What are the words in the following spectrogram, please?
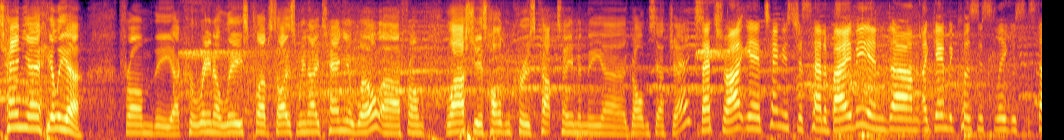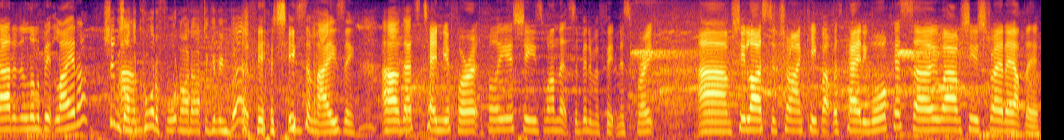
Tanya Hillier from the uh, Carina Leagues Club Tigers. We know Tanya well uh, from last year's Holden Cruise Cup team in the uh, Golden South Jags. That's right. Yeah, Tanya's just had a baby, and um, again because this league was started a little bit later. She was on the um, court a fortnight after giving birth. Yeah, she's amazing. Uh, that's Tanya for it for you. She's one that's a bit of a fitness freak. Um, she likes to try and keep up with Katie Walker, so um, she's straight out there.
